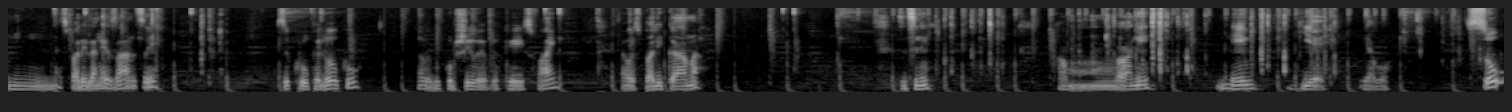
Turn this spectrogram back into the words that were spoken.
Mm, asibhalela ngezansi. Sigroupe lokhu. Abe kugrupshiwe okay it's fine. Awu sibhala igama. Sithini company name yeah yabo. So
